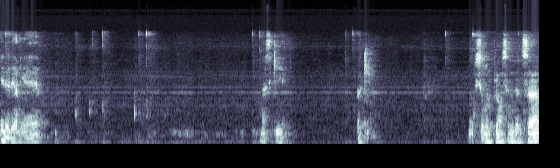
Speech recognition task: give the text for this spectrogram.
Et la dernière. Masquer. Ok. Donc sur notre plan, ça nous donne ça.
